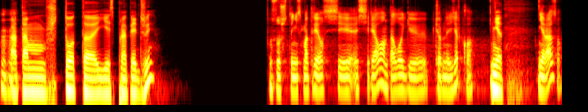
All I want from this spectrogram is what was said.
Угу. А там что-то есть про 5G? Ну, слушай, ты не смотрел сериал, антологию «Черное зеркало»? Нет. Ни разу?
